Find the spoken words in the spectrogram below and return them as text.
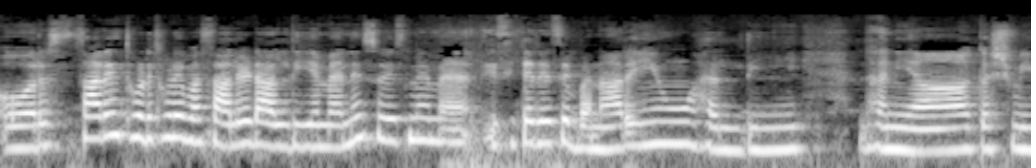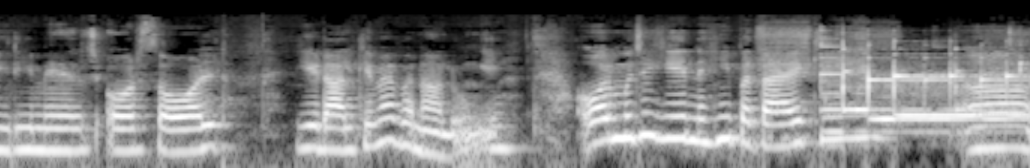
और सारे थोड़े थोड़े मसाले डाल दिए मैंने सो इसमें मैं इसी तरह से बना रही हूँ। हल्दी, धनिया, कश्मीरी मिर्च और सॉल्ट ये डाल के मैं बना लूँगी। और मुझे ये नहीं पता है कि आ,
